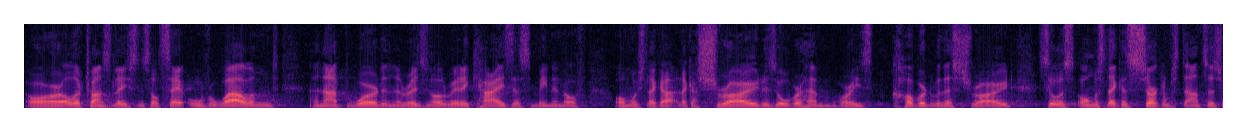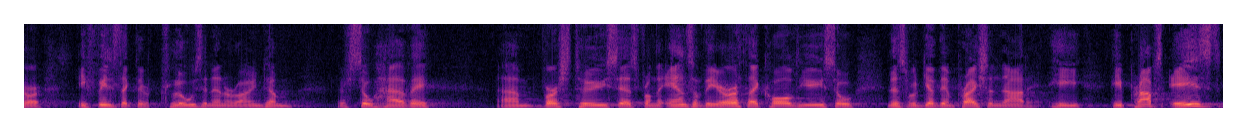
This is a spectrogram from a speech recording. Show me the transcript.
or other translations will say overwhelmed. And that word in the original really carries this meaning of almost like a, like a shroud is over him, or he's covered with a shroud. So it's almost like his circumstances, or he feels like they're closing in around him. They're so heavy. Um, verse 2 says, From the ends of the earth I called you. So this would give the impression that he, he perhaps is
